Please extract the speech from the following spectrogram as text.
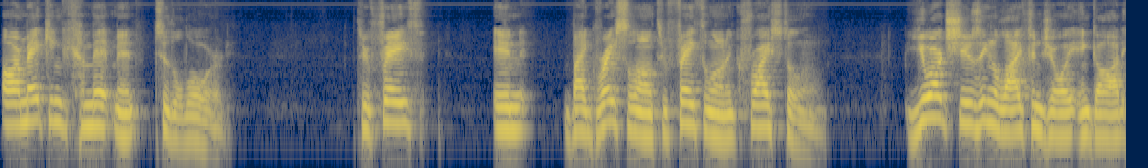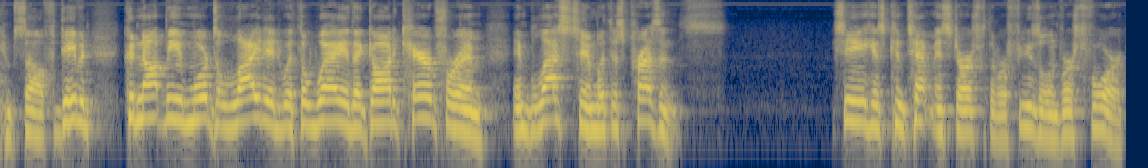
are making a commitment to the Lord through faith in by grace alone, through faith alone, in Christ alone, you are choosing life and joy in God Himself. David could not be more delighted with the way that God cared for him and blessed him with His presence. See, his contentment starts with a refusal in verse 4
